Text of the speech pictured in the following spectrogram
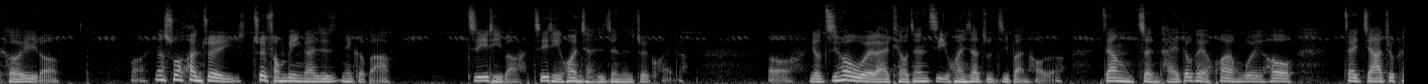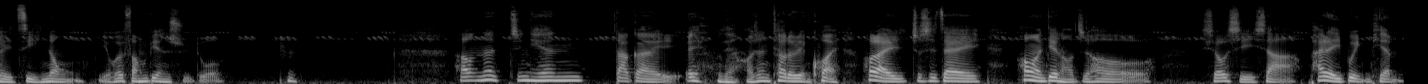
可以了，啊，要说换最最方便应该是那个吧，记忆体吧，记忆体换起来是真的是最快的。呃，有机会我也来挑战自己换一下主机板好了，这样整台都可以换，我以后在家就可以自己弄，也会方便许多。好，那今天大概哎，有点好像跳的有点快，后来就是在换完电脑之后休息一下，拍了一部影片。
